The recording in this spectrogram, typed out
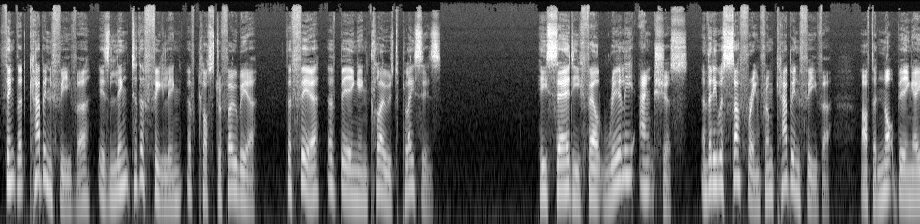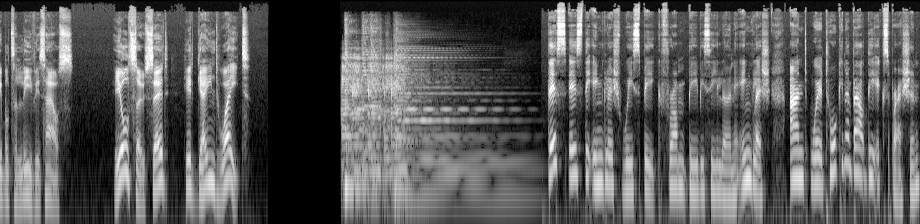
think that cabin fever is linked to the feeling of claustrophobia, the fear of being in closed places. He said he felt really anxious and that he was suffering from cabin fever after not being able to leave his house. He also said he had gained weight. This is the English we speak from BBC Learning English, and we're talking about the expression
